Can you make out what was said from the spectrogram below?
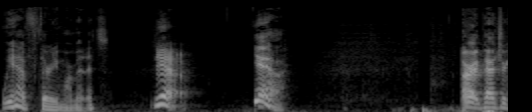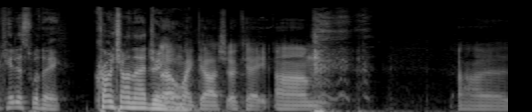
We have thirty more minutes. yeah. Yeah. All right, Patrick, hit us with a crunch on that jingle. Oh my gosh. Okay. Um. uh.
